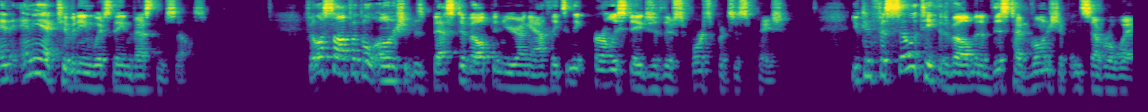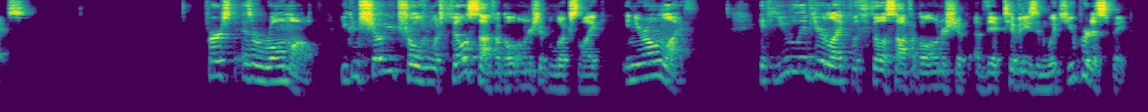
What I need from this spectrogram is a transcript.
and any activity in which they invest themselves. Philosophical ownership is best developed in your young athletes in the early stages of their sports participation. You can facilitate the development of this type of ownership in several ways. First, as a role model, you can show your children what philosophical ownership looks like in your own life. If you live your life with philosophical ownership of the activities in which you participate,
